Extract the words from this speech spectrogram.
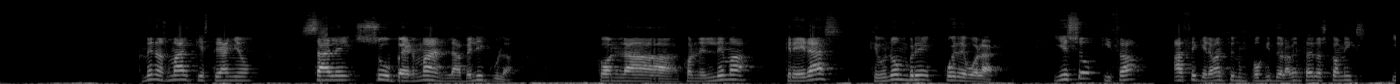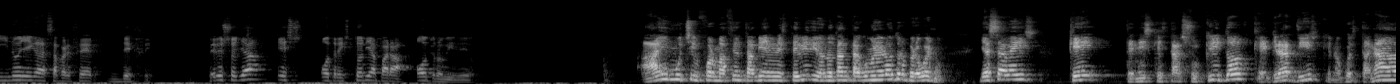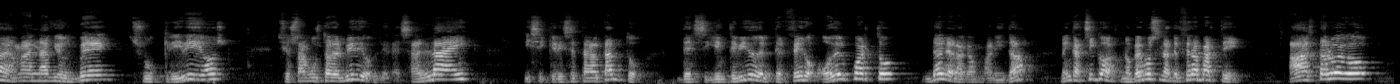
Menos mal que este año sale Superman, la película, con, la, con el lema Creerás que un hombre puede volar. Y eso quizá hace que levanten un poquito la venta de los cómics y no llegue a desaparecer DC. Pero eso ya es otra historia para otro vídeo. Hay mucha información también en este vídeo, no tanta como en el otro, pero bueno, ya sabéis que tenéis que estar suscritos, que es gratis, que no cuesta nada, además nadie os ve, suscribíos. Si os ha gustado el vídeo, le dais al like. Y si queréis estar al tanto del siguiente vídeo, del tercero o del cuarto, dale a la campanita. Venga chicos, nos vemos en la tercera parte. ¡Hasta luego!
